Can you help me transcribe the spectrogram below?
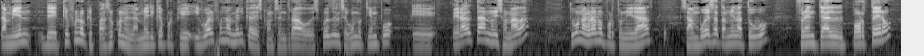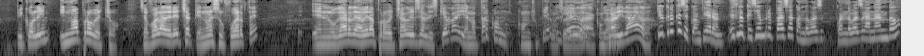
también de qué fue lo que pasó con el América, porque igual fue un América desconcentrado. Después del segundo tiempo, eh, Peralta no hizo nada, tuvo una gran oportunidad, Zambuesa también la tuvo, frente al portero, Picolín, y no aprovechó. Se fue a la derecha, que no es su fuerte, en lugar de haber aprovechado irse a la izquierda y anotar con, con su pierna Con izquierda, claridad, con claro. claridad. Yo creo que se confiaron. Es lo que siempre pasa cuando vas cuando vas ganando.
